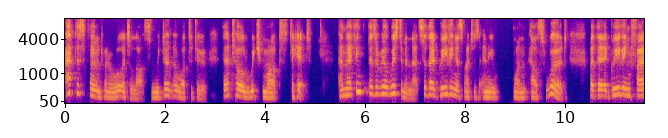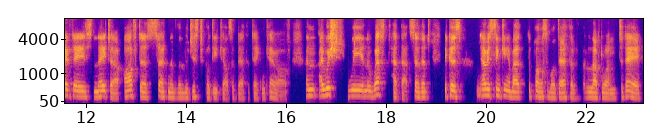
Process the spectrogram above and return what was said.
at this moment when we're all at a loss and we don't know what to do, they're told which marks to hit. And I think there's a real wisdom in that. So they're grieving as much as anyone else would, but they're grieving five days later after certain of the logistical details of death are taken care of. And I wish we in the West had that so that, because I was thinking about the possible death of a loved one today,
